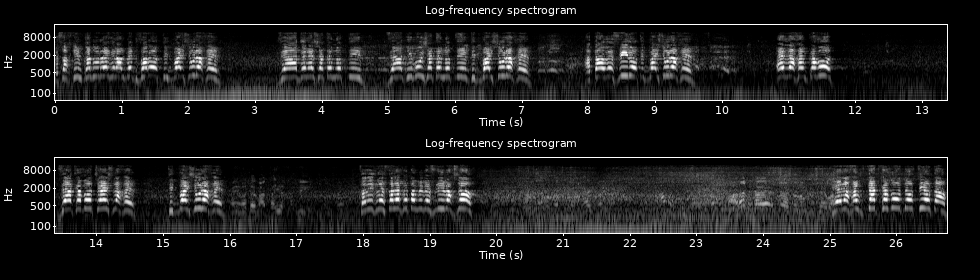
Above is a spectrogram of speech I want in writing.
משחקים כדורגל על בית קברות, תתביישו לכם! זה ההגנה שאתם נותנים! זה הגיבוי שאתם נותנים, תתביישו לכם! אתה ופילו, תתביישו לכם! אין לכם כבוד! זה הכבוד שיש לכם! תתביישו לכם! צריך לסלק אותם מבפנים עכשיו! שיהיה לכם קצת כבוד להוציא אותם!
